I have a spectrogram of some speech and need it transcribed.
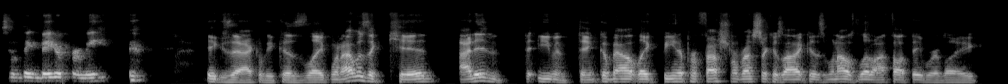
something bigger for me. Exactly. Because like when i was a kid i didn't th- even think about like being a professional wrestler because i because when i was little i thought they were like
